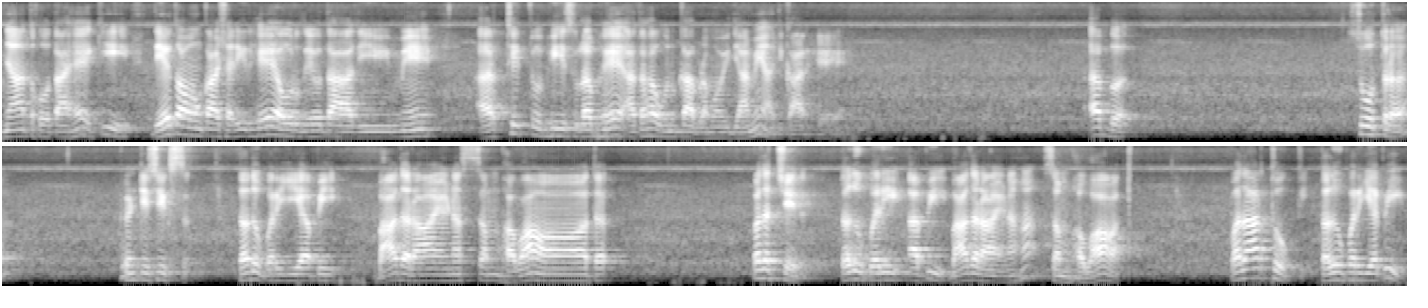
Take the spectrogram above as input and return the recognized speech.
ज्ञात होता है कि देवताओं का शरीर है और देवता आदि में अर्थित्व भी सुलभ है, अतः उनका ब्रह्म विद्या में अधिकार है। अब, सूत्र 26 तदुपर्यपि बादरायणसम्भवात्। पदच्छेद तदुपरी अपि बादरायणः सम्भवात्। पदार्थोक्ति। तदुपरी अपि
